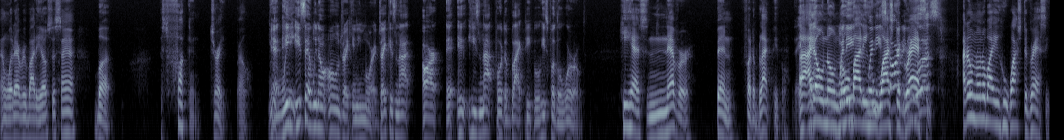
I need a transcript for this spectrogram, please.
and what everybody else is saying. But it's fucking Drake, bro. Yeah, we he, he said we don't own Drake anymore. Drake is not our. eh, He's not for the black people. He's for the world. he has never been for the black people. I I don't know when he- nobody who he watched started, he Degrassi. was. I don't know nobody who watched Degrassi.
